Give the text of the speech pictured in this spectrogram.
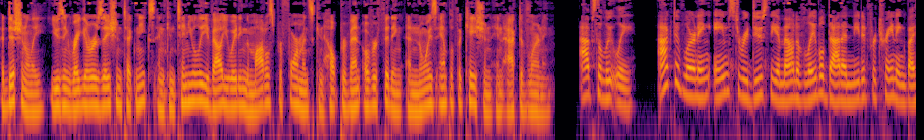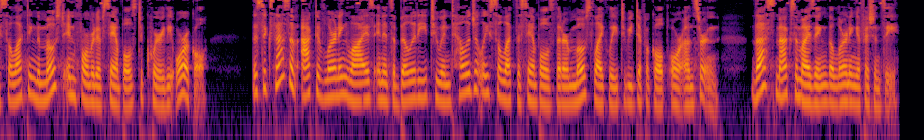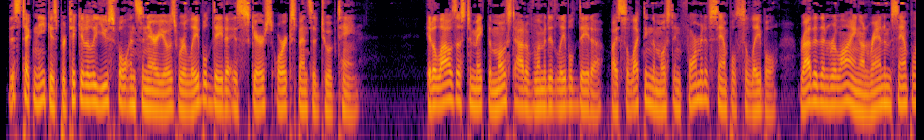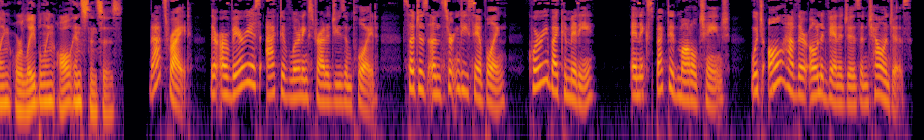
Additionally, using regularization techniques and continually evaluating the model's performance can help prevent overfitting and noise amplification in active learning. Absolutely. Active learning aims to reduce the amount of labeled data needed for training by selecting the most informative samples to query the oracle. The success of active learning lies in its ability to intelligently select the samples that are most likely to be difficult or uncertain, thus maximizing the learning efficiency. This technique is particularly useful in scenarios where labeled data is scarce or expensive to obtain. It allows us to make the most out of limited labeled data by selecting the most informative samples to label rather than relying on random sampling or labeling all instances. That's right. There are various active learning strategies employed, such as uncertainty sampling, query by committee, and expected model change, which all have their own advantages and challenges.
